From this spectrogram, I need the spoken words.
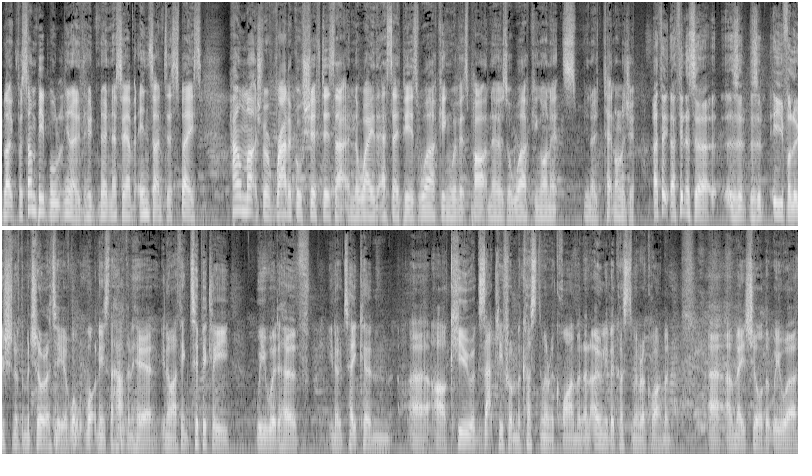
Like for some people, you know, who don't necessarily have insight into this space, How much of a radical shift is that in the way that SAP is working with its partners or working on its, you know, technology? I think I think there's a there's, a, there's an evolution of the maturity of what, what needs to happen here. You know, I think typically we would have you know taken uh, our cue exactly from the customer requirement and only the customer requirement, uh, and made sure that we were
